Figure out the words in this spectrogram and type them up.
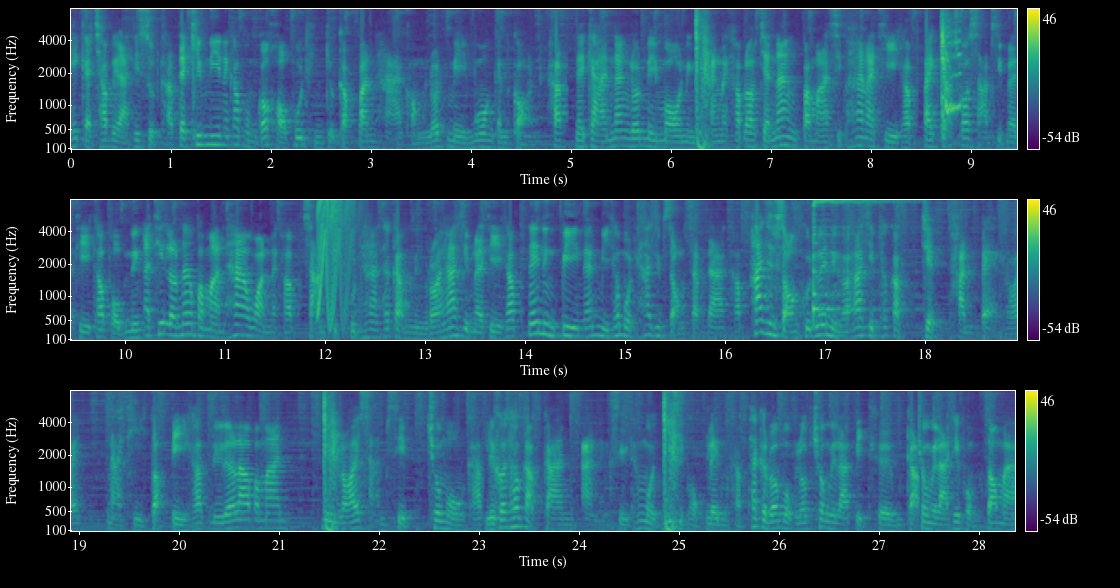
ให้กระชับเวลาที่สุดครับ แต่คลิปนี้นะครับผมก็ขอพูดถึงเกี่ยวกับปัญหาของรถเมล์ม่วงกันก่อนครับ ในการนั่งรถเมล์มอหนึ่งครั้งนะครับ เราจะนั่งประมาณ 15 นาทีครับ ไปกลับก็ 30 นาทีครับผมหนึ่งอาทิตย์เรานั่งประมาณ 5 วันนะครับ30คูณ5เท่ากับ 150 นาทีครับ ใน 1 ปีนั้นมีทั้งหมด 52 สัปดาห์ครับ52คูณด้วย 150 เท่ากับ 7,800 นาทีต่อปีครับ หรือราวประมาณ130 ชั่วโมงครับ หรือก็เท่ากับการอ่านหนังสือทั้งหมด 26 เล่มครับ ถ้าเกิดว่าบวกลบช่วงเวลาปิดเทอมกับช่วงเวลาที่ผมต้องมา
